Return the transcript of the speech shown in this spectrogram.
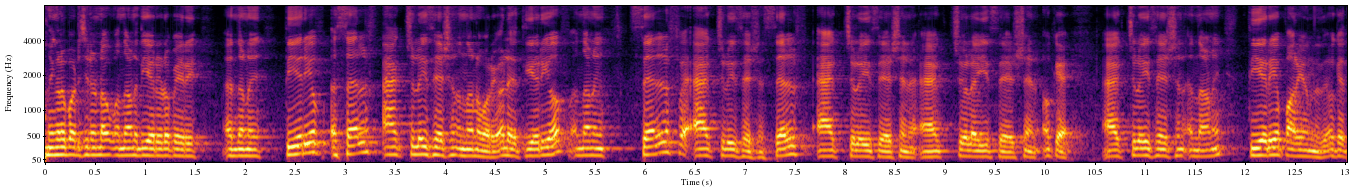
നിങ്ങൾ പഠിച്ചിട്ടുണ്ടാവും എന്താണ് തിയറിയുടെ പേര്. എന്താണ്? തിയറി ഓഫ് സെൽഫ് ആക്ച്വലൈസേഷൻ എന്നാണ് പറയുക. അല്ലേ? തിയറി ഓഫ് എന്താണ്? Self actualisation. Self actualisation. Actualisation. Okay. Actualisation എന്നാണ് തിയറിയെ പറയുന്നത്. Okay.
